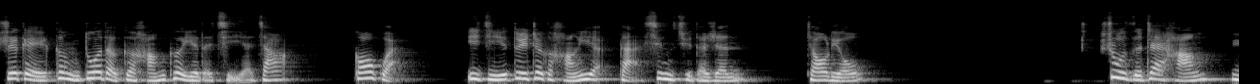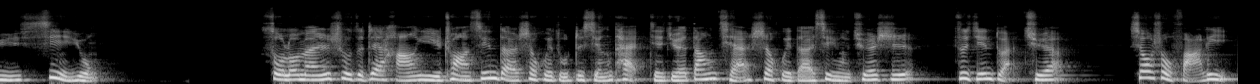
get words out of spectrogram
是给更多的各行各业的企业家、高管以及对这个行业感兴趣的人交流。数字债行与信用。所罗门数字债行以创新的社会组织形态，解决当前社会的信用缺失、资金短缺、销售乏力、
